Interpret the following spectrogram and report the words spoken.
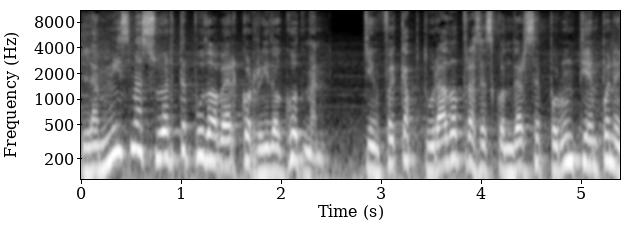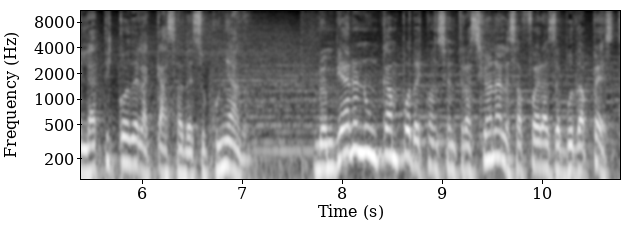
La misma suerte pudo haber corrido Goodman, fue capturado tras esconderse por un tiempo en el ático de la casa de su cuñado. Lo enviaron a un campo de concentración a las afueras de Budapest,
